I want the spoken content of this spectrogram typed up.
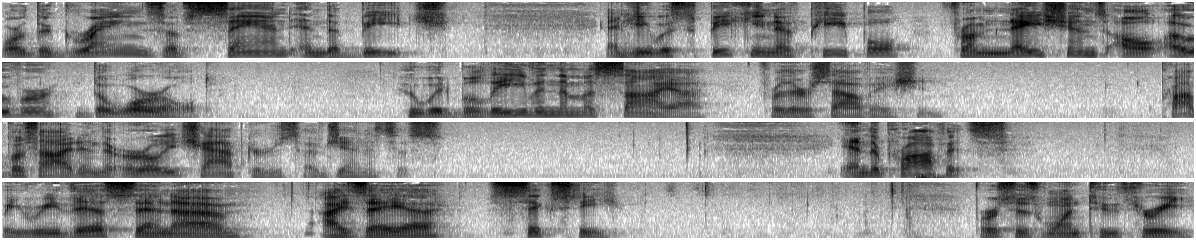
or the grains of sand in the beach. And he was speaking of people from nations all over the world who would believe in the Messiah for their salvation. Prophesied in the early chapters of Genesis. And the prophets. We read this in uh, Isaiah 60, verses 1, 2, 3.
